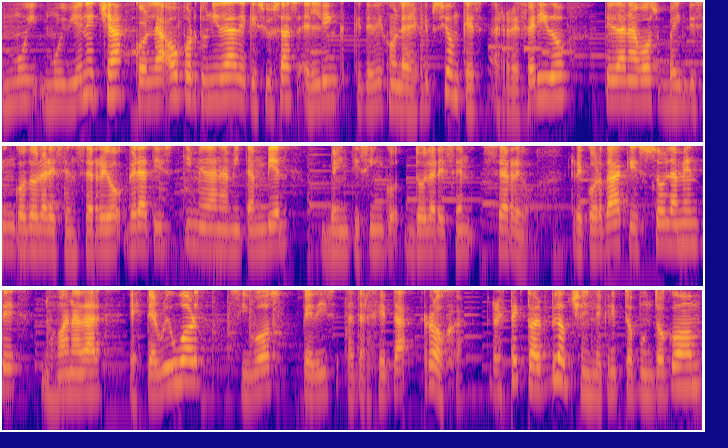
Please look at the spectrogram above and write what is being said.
muy muy bien hecha, con la oportunidad de que si usas el link que te dejo en la descripción, que es referido, te dan a vos 25 dólares en CRO gratis y me dan a mí también 25 dólares en CRO. Recordá que solamente nos van a dar este reward si vos pedís la tarjeta roja. Respecto al blockchain de crypto.com,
